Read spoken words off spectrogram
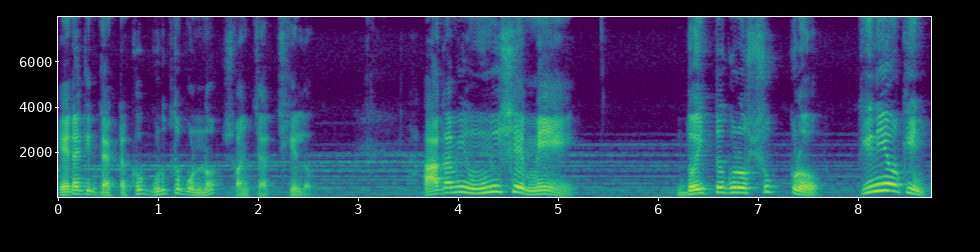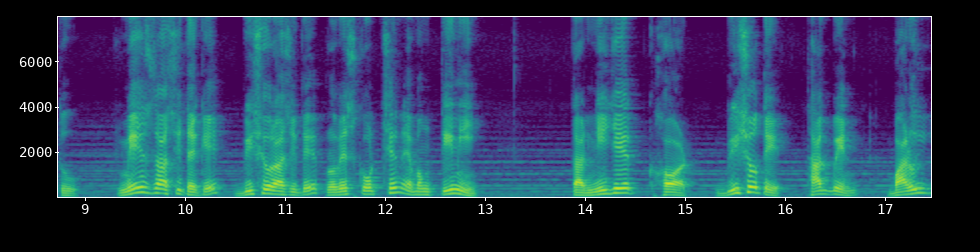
এটা কিন্তু একটা খুব গুরুত্বপূর্ণ সঞ্চার ছিল। আগামী উনিশে মে দৈত্যগুরু শুক্র তিনিও কিন্তু মেষ রাশি থেকে বৃষ রাশিতে প্রবেশ করছেন এবং তিনি তার নিজের ঘর বৃষতে থাকবেন বারোই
